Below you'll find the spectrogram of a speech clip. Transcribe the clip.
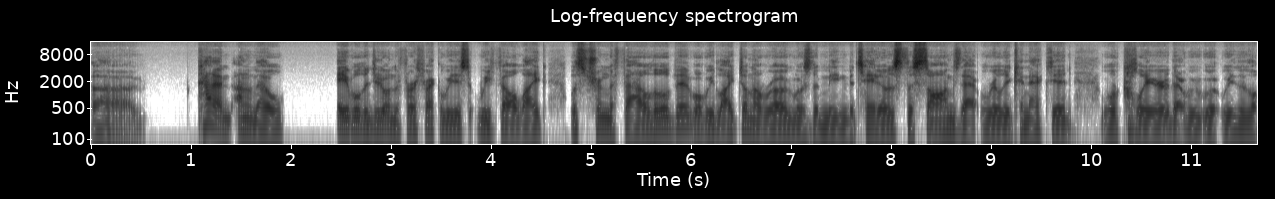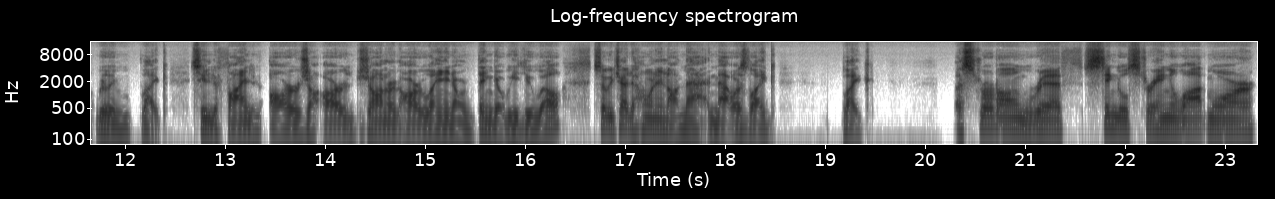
uh, kind of, I don't know, able to do on the first record, we just, we felt like let's trim the fat a little bit. What we liked on the road was the meat and potatoes. The songs that really connected were clear that we, we really like seemed to find in our, our genre, and our lane or thing that we do well. So we tried to hone in on that. And that was like, like a strong riff, single string a lot more.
